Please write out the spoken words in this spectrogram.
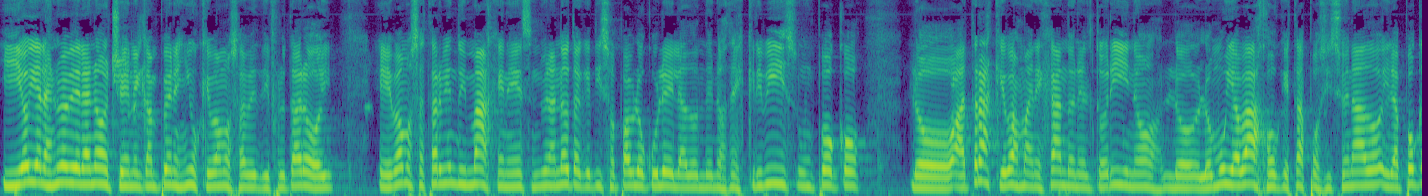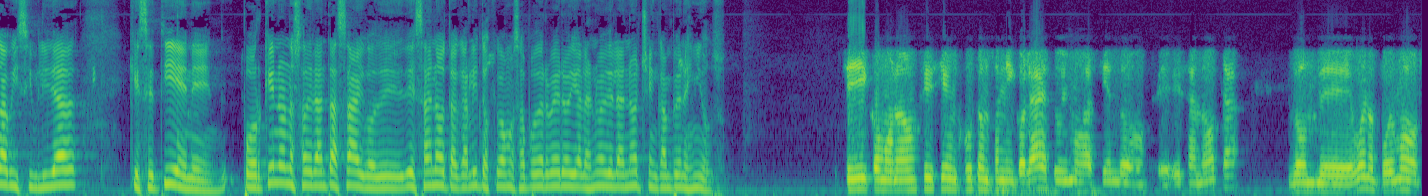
Y hoy a las 9 de la noche en el Campeones News que vamos a disfrutar hoy, eh, vamos a estar viendo imágenes de una nota que te hizo Pablo Culela, donde nos describís un poco lo atrás que vas manejando en el Torino, lo, muy abajo que estás posicionado y la poca visibilidad que se tiene. ¿Por qué no nos adelantas algo de, esa nota, Carlitos, que vamos a poder ver hoy a las 9 de la noche en Campeones News? Sí, cómo no, sí, sí, justo en San Nicolás estuvimos haciendo eh, esa nota donde, bueno, podemos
